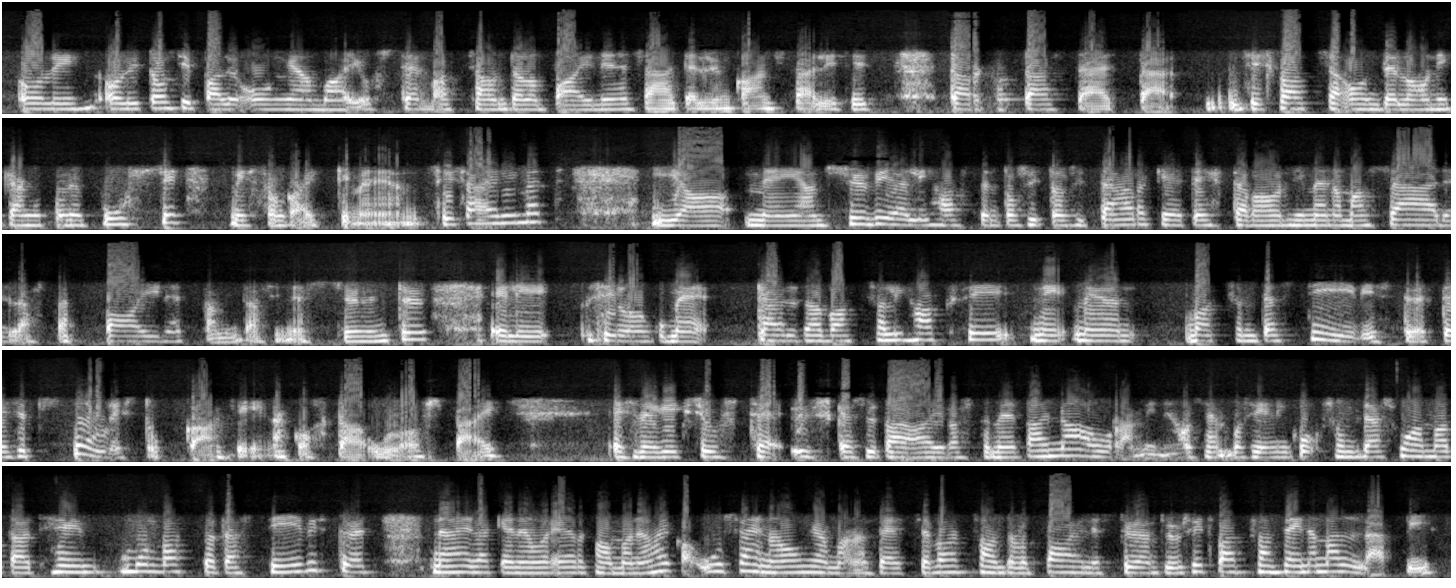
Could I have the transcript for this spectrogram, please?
oli, oli tosi paljon ongelmaa just sen vatsaontelon paineen säätelyn kanssa. Eli siis tarkoittaa sitä, että siis vatsaontelo on ikään kuin pussi, missä on kaikki meidän sisäelimet. Ja meidän syvien lihasten tosi tosi tärkeä tehtävä on nimenomaan säädellä sitä painetta, mitä sinne syntyy. Eli silloin kun me käytetään vatsalihaksi, niin meidän vatsa pitäisi tiivistyä, ettei se pullistukaan siinä kohtaa ulospäin esimerkiksi just se yskäsy tai aivastaminen tai nauraminen on semmoisia, niin sun pitäisi huomata, että hei, mun vatsa tässä tiivistyy, että näillä, kenellä on erkaaminen, aika usein ongelmana se, että se vatsaantelun paine työntyy sitten vatsan seinämän läpi.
